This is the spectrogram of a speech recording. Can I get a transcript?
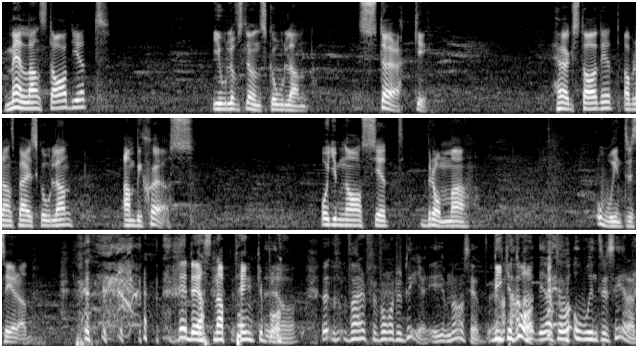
Mellanstadiet i Olofslundsskolan, stökig. Högstadiet av Brandsbergsskolan, ambitiös. Och gymnasiet, Bromma, ointresserad. det är det jag snabbt tänker på. Ja. Varför var du det i gymnasiet? Vilket då? Att du var ointresserad.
